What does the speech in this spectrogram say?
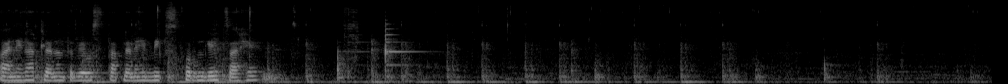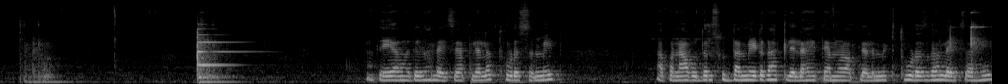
पाणी घातल्यानंतर व्यवस्थित आपल्याला हे मिक्स करून घ्यायचं आहे. आता यामध्ये घालायचं आहे आपल्याला थोडंसं मीठ. आपण अगोदरसुद्धा मीठ घातलेलं आहे त्यामुळं आपल्याला मीठ थोडंच घालायचं आहे.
